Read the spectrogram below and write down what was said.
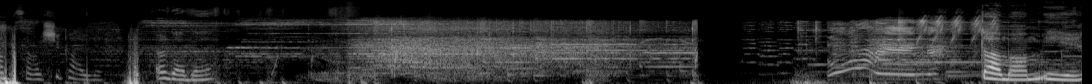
Ama savaşı kaybettik. Aga be. Tamam iyi.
